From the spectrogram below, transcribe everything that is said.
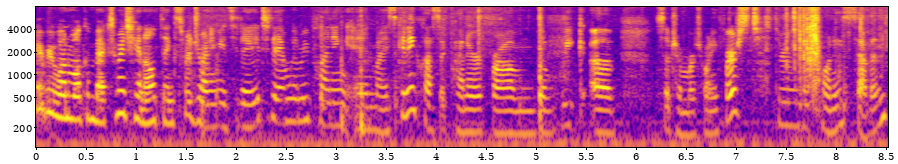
Hey everyone, welcome back to my channel. Thanks for joining me today. Today I'm going to be planning in my Skinny Classic planner from the week of September 21st through the 27th.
